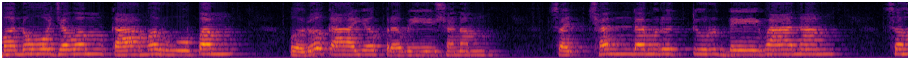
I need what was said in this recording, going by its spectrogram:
मनोजवम् कामरूपम् परकायप्रवेशनम् स्वच्छन्दमृत्युर्देवानाम् सह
